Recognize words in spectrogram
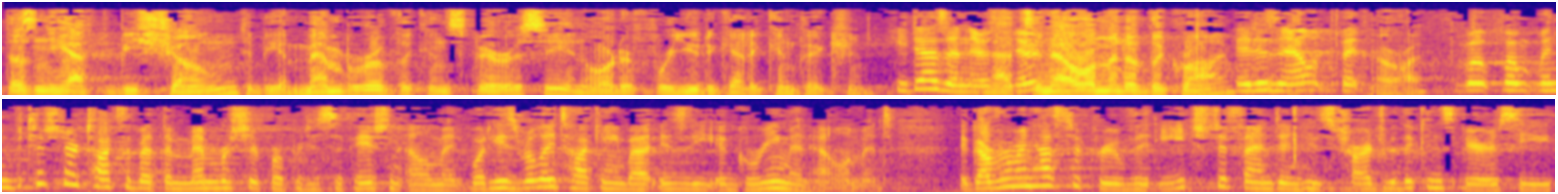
Doesn't he have to be shown to be a member of the conspiracy in order for you to get a conviction? He doesn't. there's That's no, an element of the crime? It is an element, but, All right. but, but when Petitioner talks about the membership or participation element, what he's really talking about is the agreement element. The government has to prove that each defendant who's charged with a conspiracy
